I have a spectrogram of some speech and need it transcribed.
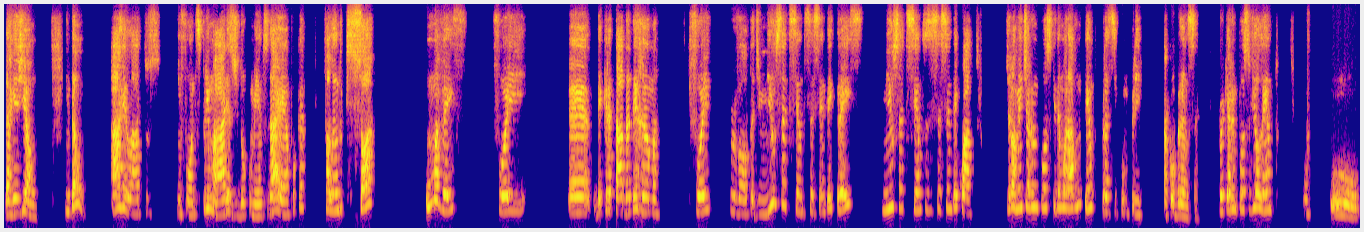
da região. Então, há relatos em fontes primárias de documentos da época falando que só uma vez foi é, decretada a derrama, que foi por volta de 1763 1764. Geralmente era um imposto que demorava um tempo para se cumprir a cobrança, porque era um imposto violento. O, o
